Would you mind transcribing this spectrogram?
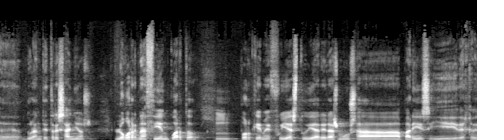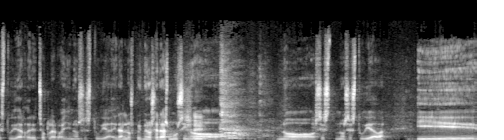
eh, durante tres años. Luego renací en cuarto mm. porque me fui a estudiar Erasmus a París y dejé de estudiar Derecho, claro, allí no se estudia. Eran los primeros Erasmus y no, no, no se estudiaba. Y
